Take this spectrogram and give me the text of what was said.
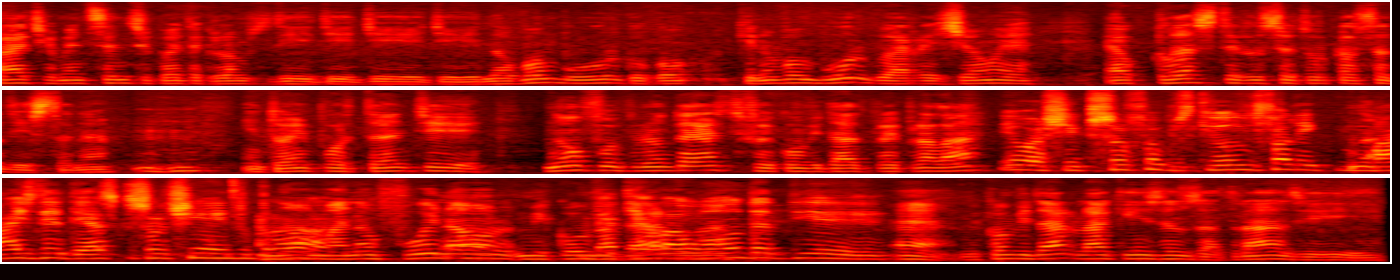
praticamente 150 quilômetros de, de, de, de Novo Hamburgo, que Novo Hamburgo a região é, é o cluster do setor calçadista, né? Uhum. Então é importante. Não fui para o Nordeste, fui convidado para ir para lá. Eu achei que o senhor foi, porque eu falei mais de 10 que o senhor tinha ido para lá. Não, mas não fui, não. Ah, me convidaram. Daquela lá. onda de. É, me convidaram lá 15 anos atrás e,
